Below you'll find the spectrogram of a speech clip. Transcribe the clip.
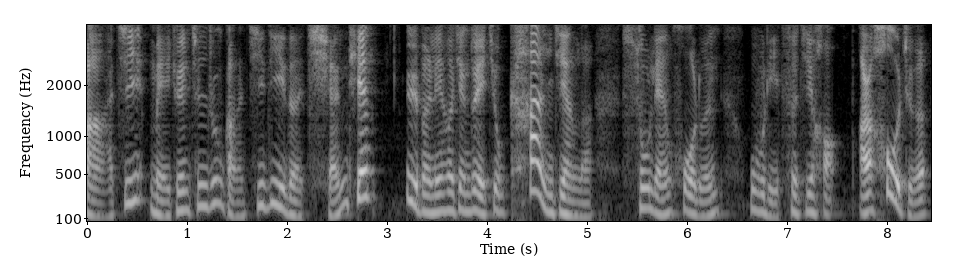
打击美军珍珠港基地的前天，日本联合舰队就看见了苏联货轮乌里茨基号，而后者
